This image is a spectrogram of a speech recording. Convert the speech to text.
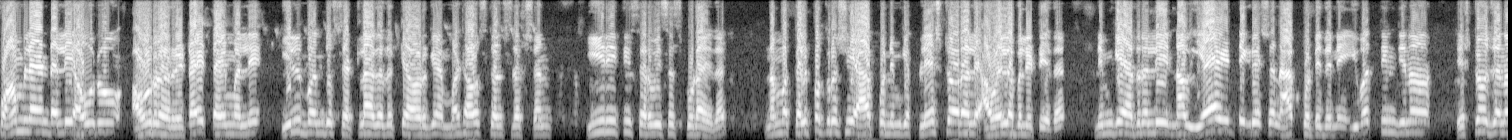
ಫಾರ್ಮ್ ಲ್ಯಾಂಡ್ ಅಲ್ಲಿ ಅವರು ಅವ್ರ ರಿಟೈರ್ಡ್ ಟೈಮ್ ಅಲ್ಲಿ ಇಲ್ಲಿ ಬಂದು ಸೆಟ್ಲ್ ಆಗೋದಕ್ಕೆ ಅವ್ರಿಗೆ ಮಡ್ ಹೌಸ್ ಕನ್ಸ್ಟ್ರಕ್ಷನ್ ಈ ರೀತಿ ಸರ್ವಿಸಸ್ ಕೂಡ ಇದೆ. ನಮ್ಮ ಕಲ್ಪ ಕೃಷಿ ಆಪ್ ನಿಮ್ಗೆ ಪ್ಲೇ ಸ್ಟೋರ್ ಅಲ್ಲಿ ಅವೈಲಬಿಲಿಟಿ ಇದೆ. ನಿಮ್ಗೆ ಅದರಲ್ಲಿ ನಾವು ಎ ಇಂಟಿಗ್ರೇಷನ್ ಆಪ್ ಕೊಟ್ಟಿದ್ದೀನಿ. ಇವತ್ತಿನ ದಿನ ಎಷ್ಟೋ ಜನ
